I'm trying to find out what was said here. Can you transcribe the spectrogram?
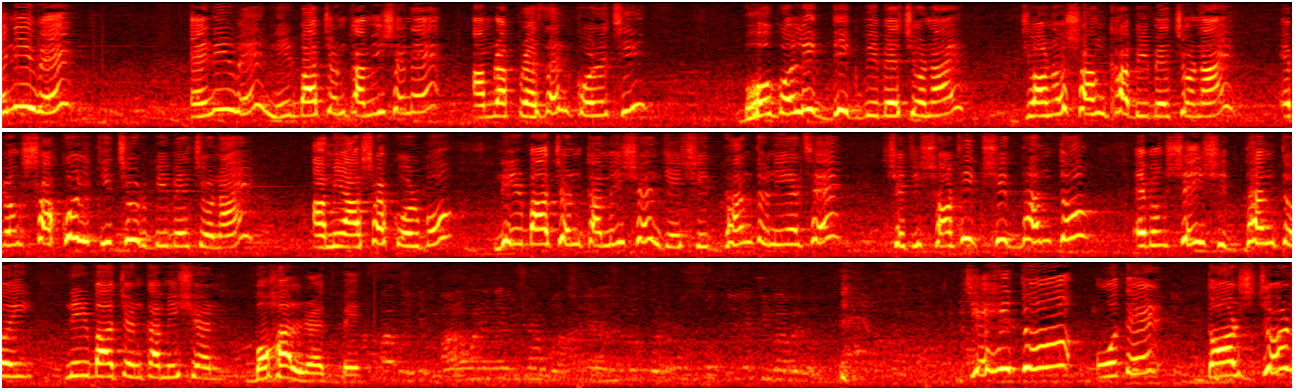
এনিওয়ে এনিওয়ে নির্বাচন কমিশনে আমরা প্রেজেন্ট করেছি ভৌগোলিক দিক বিবেচনায়, জনসংখ্যা বিবেচনায় এবং সকল কিছুর বিবেচনায়। আমি আশা করব নির্বাচন কমিশন যে সিদ্ধান্ত নিয়েছে, সেটি সঠিক সিদ্ধান্ত এবং সেই সিদ্ধান্তই নির্বাচন কমিশন বহাল রাখবে। যেহেতু ওদের দশজন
